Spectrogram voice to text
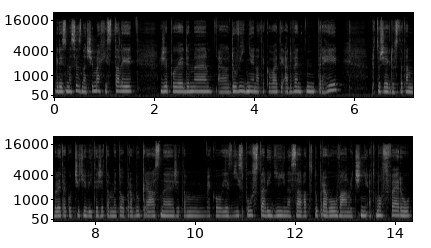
kdy jsme se s našima chystali, že pojedeme eh, do Vídně na takové ty adventní trhy, protože kdo jste tam byli, tak určitě víte, že tam je to opravdu krásné, že tam jako jezdí spousta lidí nasávat tu pravou vánoční atmosféru.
